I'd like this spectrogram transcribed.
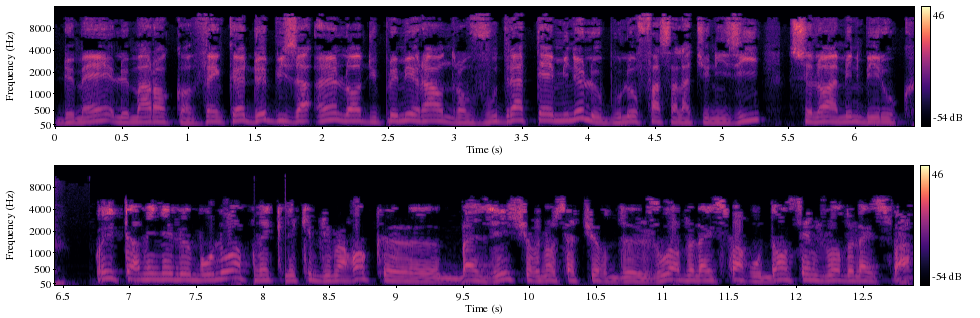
Demain, le Maroc, vainqueur de buts à 1 lors du premier round, voudra terminer le boulot face à la Tunisie, selon Amin Birouk. Oui, terminer le boulot avec l'équipe du Maroc euh, basée sur une ossature de joueurs de l'ASFAR ou d'anciens joueurs de l'ASFAR.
